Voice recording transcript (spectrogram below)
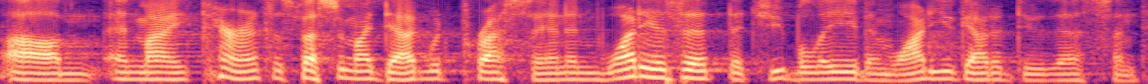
um, and my parents, especially my dad, would press in, and what is it that you believe, and why do you got to do this? And,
